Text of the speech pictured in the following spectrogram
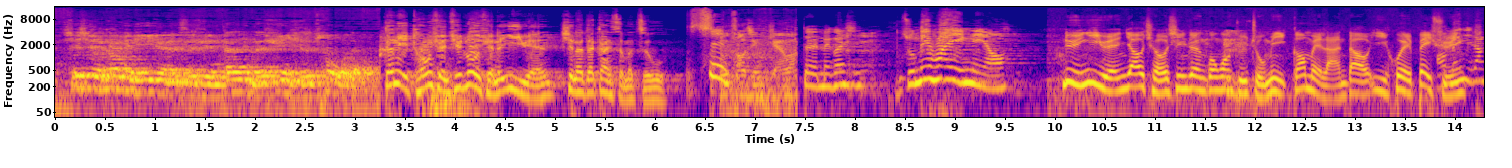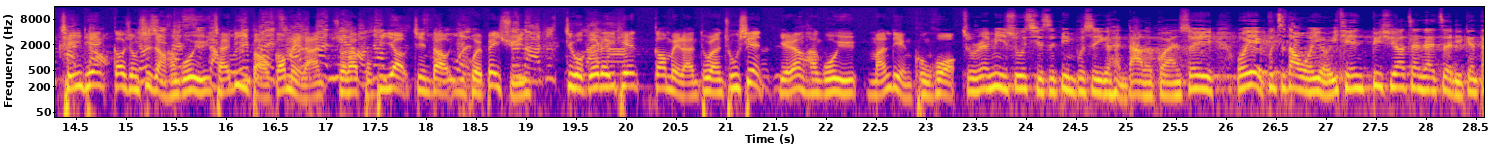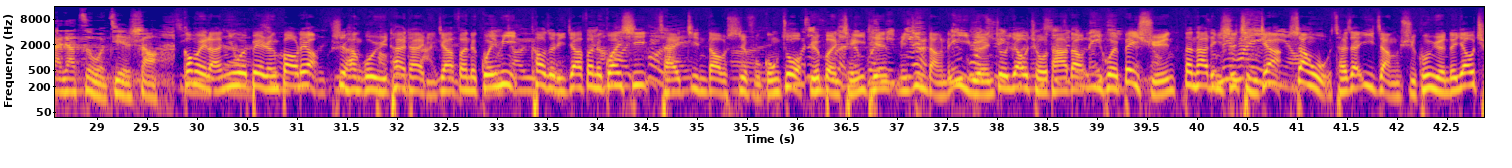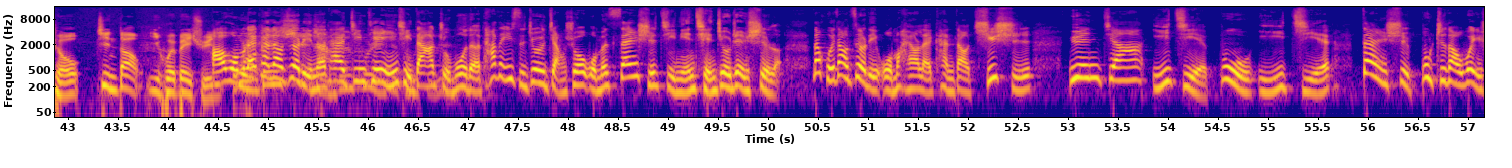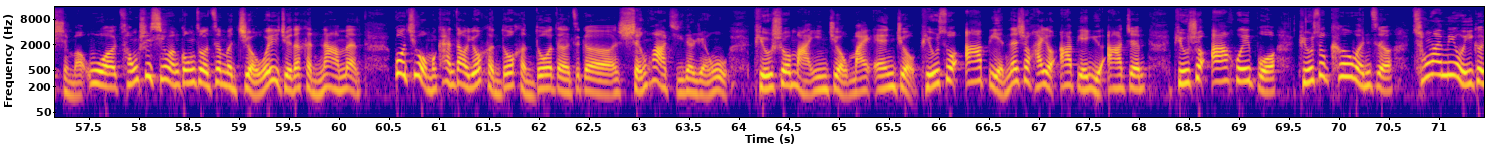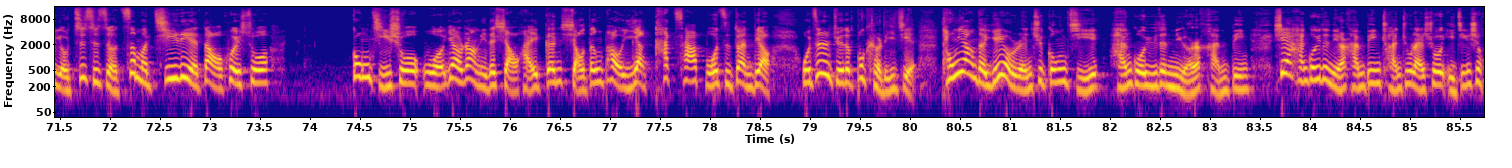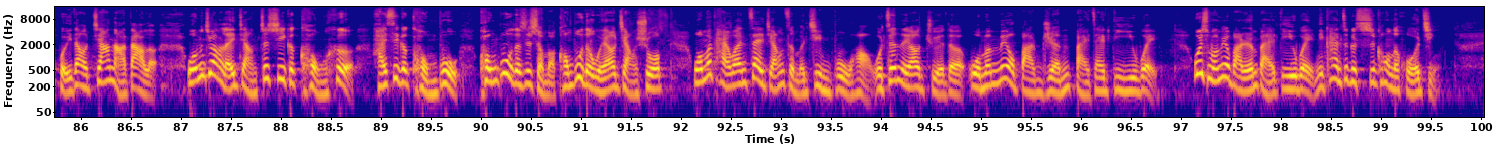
谢谢高美玲议员的质询，但是你的讯息是错误的。跟你同选区落选的议员现在在干什么职务？是。对，没关系。主秘欢迎你哦。绿营议员要求新任观光局主秘高美兰到议会备询。前一天，高雄市长韩国瑜才力保高美兰，说他不必要进到议会备询。结果隔了一天，高美兰突然出现，也让韩国瑜满脸困惑。主任秘书其实并不是一个很大的官，所以我也不知道我有一天必须要站在这里跟大家自我介绍。高美兰因为被人爆料是韩国瑜太太李佳芬的闺蜜，靠着李佳芬的关系才进到市府工作。原本前一天，民进党的议员就要求她到议会备询。但他临时请假，上午才在议长许坤元的要求进到议会备询。好，我们来看到这里呢，他今天引起大家瞩目的，他的意思就是讲说，我们三十几年前就认识了。那回到这里，我们还要来看到，其实冤家宜解不宜结。但是不知道为什么，我从事新闻工作这么久，我也觉得很纳闷。过去我们看到有很多很多的这个神话级的人物，比如说马英九 My Angel，比如说阿扁，那时候还有阿扁与阿珍，比如说阿辉博，比如说柯文哲，从来没有一个有支持者这么激烈到会说。攻击说我要让你的小孩跟小灯泡一样，咔嚓脖子断掉，我真的觉得不可理解。同样的，也有人去攻击韩国瑜的女儿韩冰。现在韩国瑜的女儿韩冰传出来说已经是回到加拿大了。我们就要来讲，这是一个恐吓还是一个恐怖？恐怖的是什么？恐怖的我要讲说，我们台湾再讲怎么进步哈，我真的要觉得我们没有把人摆在第一位。为什么没有把人摆在第一位？你看这个失控的火警。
